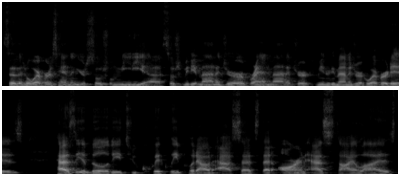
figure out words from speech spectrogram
so that whoever is handling your social media, social media manager, or brand manager, or community manager, whoever it is, has the ability to quickly put out assets that aren't as stylized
